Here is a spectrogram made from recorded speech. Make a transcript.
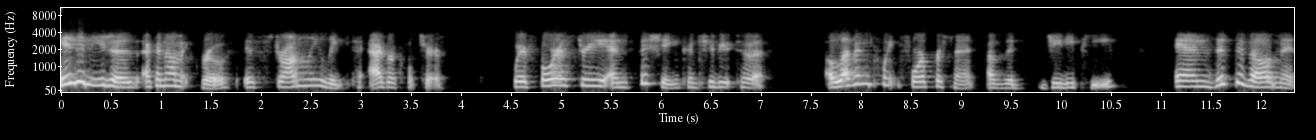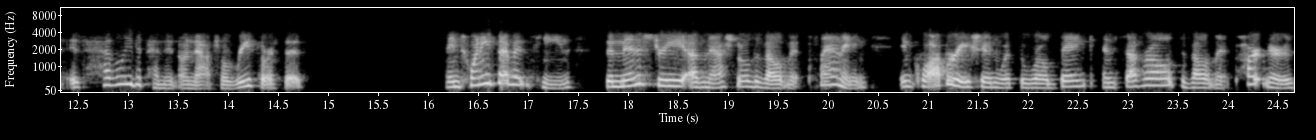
Indonesia's economic growth is strongly linked to agriculture, where forestry and fishing contribute to 11.4% of the GDP, and this development is heavily dependent on natural resources. In 2017, the Ministry of National Development Planning, in cooperation with the World Bank and several development partners,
